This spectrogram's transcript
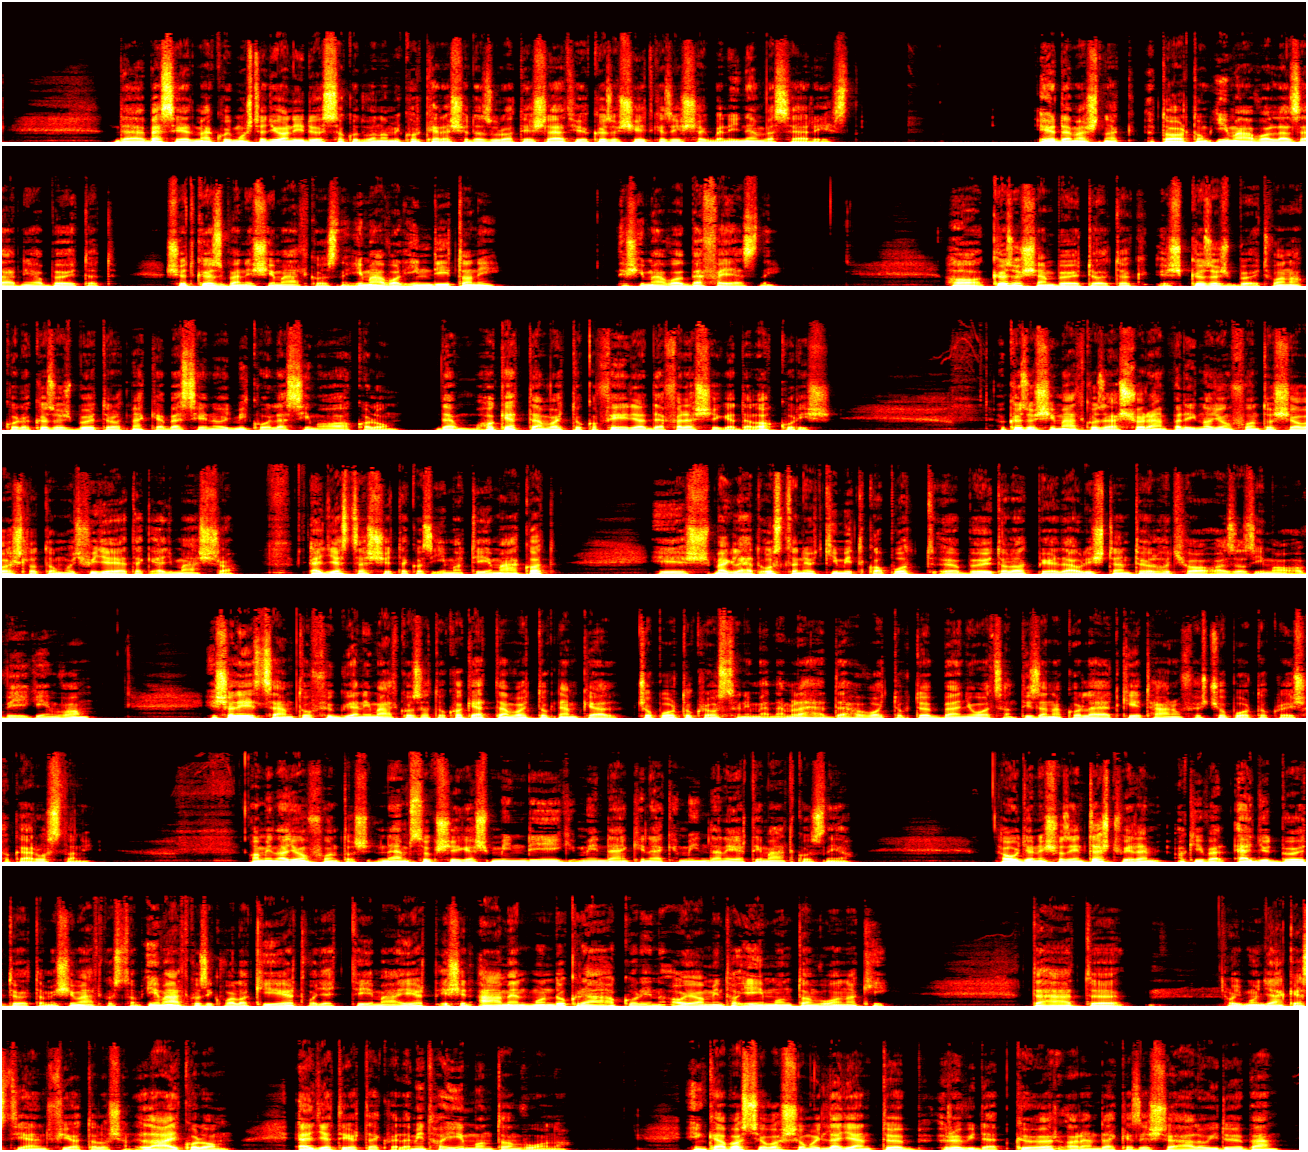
de beszéld meg, hogy most egy olyan időszakod van, amikor keresed az urat, és lehet, hogy a közös étkezésekben így nem veszel részt. Érdemesnek tartom imával lezárni a bőjtöt, sőt közben is imádkozni, imával indítani, és imával befejezni. Ha közösen bőtöltök, és közös bőt van, akkor a közös bőt alatt meg kell beszélni, hogy mikor lesz ima alkalom. De ha ketten vagytok a férjeddel, feleségeddel, akkor is. A közös imádkozás során pedig nagyon fontos javaslatom, hogy figyeljetek egymásra. Egyeztessétek az ima témákat, és meg lehet osztani, hogy ki mit kapott a bőjt alatt például Istentől, hogyha az az ima a végén van. És a létszámtól függően imádkozatok. Ha ketten vagytok, nem kell csoportokra osztani, mert nem lehet, de ha vagytok többen, 8-10, akkor lehet két-három fős csoportokra is akár osztani. Ami nagyon fontos, nem szükséges mindig mindenkinek mindenért imádkoznia. Ha ugyanis az én testvérem, akivel együtt bőtöltem és imádkoztam, imádkozik valakiért, vagy egy témáért, és én áment mondok rá, akkor én olyan, mintha én mondtam volna ki. Tehát, hogy mondják ezt ilyen fiatalosan, lájkolom, egyetértek vele, mintha én mondtam volna. Inkább azt javaslom, hogy legyen több, rövidebb kör a rendelkezésre álló időben,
